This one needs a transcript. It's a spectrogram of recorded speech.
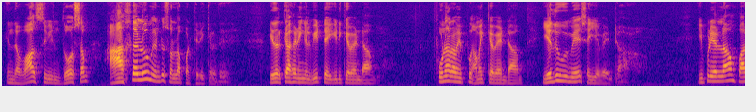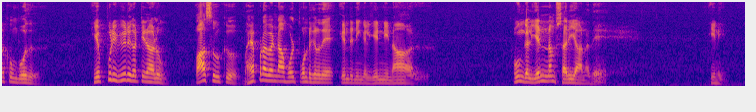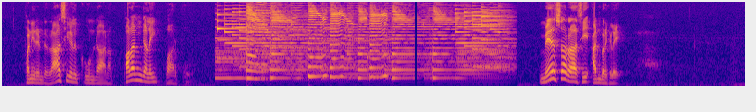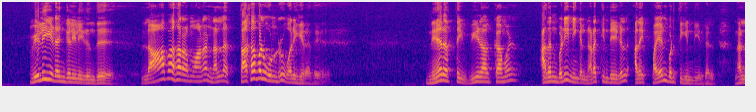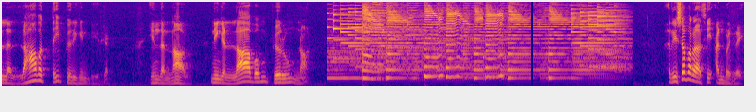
இந்த வாசுவின் தோஷம் அகலும் என்று சொல்லப்பட்டிருக்கிறது. இதற்காக நீங்கள் வீட்டை இடிக்க வேண்டாம் புனரமைப்பு அமைக்க வேண்டாம் எதுவுமே செய்ய வேண்டாம். இப்படியெல்லாம் பார்க்கும்போது எப்படி வீடு கட்டினாலும் வாசுவுக்கு பயப்பட வேண்டாம் போல் தோன்றுகிறதே என்று நீங்கள் எண்ணினால் உங்கள் எண்ணம் சரியானதே. இனி பனிரெண்டு ராசிகளுக்கு உண்டான பலன்களை பார்ப்போம். மேச ராசி அன்பர்களே வெளியிடங்களிலிருந்து லாபகரமான நல்ல தகவல் ஒன்று வருகிறது. நேரத்தை வீணாக்காமல் அதன்படி நீங்கள் நடக்கின்றீர்கள் அதை பயன்படுத்துகின்றீர்கள் நல்ல லாபத்தை பெறுகின்றீர்கள். இந்த நாள் நீங்கள் லாபம் பெறும் நாள். ரிஷபராசி அன்பர்களே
